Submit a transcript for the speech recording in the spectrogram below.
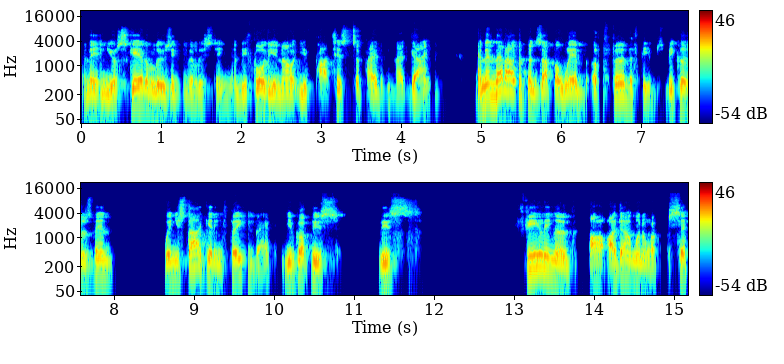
and then you're scared of losing the listing. And before you know it, you've participated in that game. And then that opens up a web of further fibs because then when you start getting feedback, you've got this this feeling of oh, I don't want to upset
